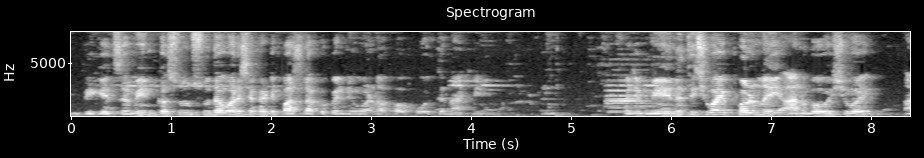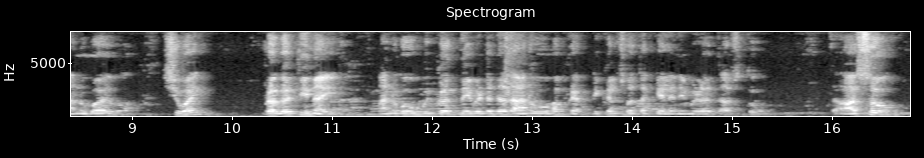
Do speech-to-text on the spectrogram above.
बिघे जमीन कसून सुद्धा वर्षाकाठी पाच लाख रुपये निव्वळ नफा होत नाही. म्हणजे मेहनतीशिवाय फळ नाही अनुभवाशिवाय अनुभवाशिवाय प्रगती नाही. अनुभव विकत नाही भेटत अनुभव हा प्रॅक्टिकल स्वतः केल्याने मिळत असतो. तर असो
